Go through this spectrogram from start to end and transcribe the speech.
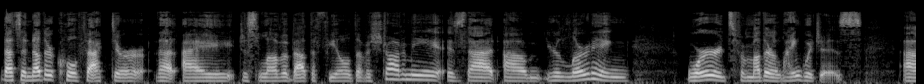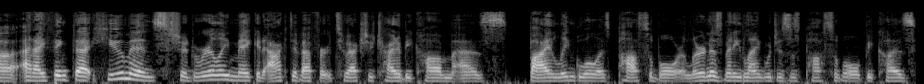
that's another cool factor that I just love about the field of astronomy is that um, you're learning words from other languages. Uh, and I think that humans should really make an active effort to actually try to become as bilingual as possible or learn as many languages as possible because,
